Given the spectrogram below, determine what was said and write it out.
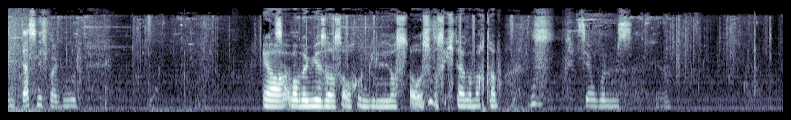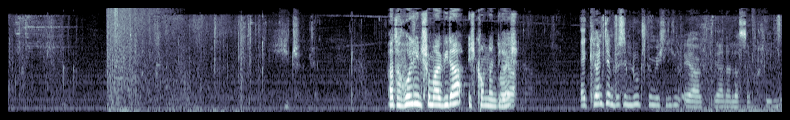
Und das nicht mal gut. Ja, ja aber bei mir sah es auch irgendwie lost aus, was ich da gemacht habe. ist ja irgendwo ein Warte, hol ihn schon mal wieder. Ich komme dann gleich. Ja. Er könnte ein bisschen Loot für mich liegen. Ja, ja, dann lass einfach liegen.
